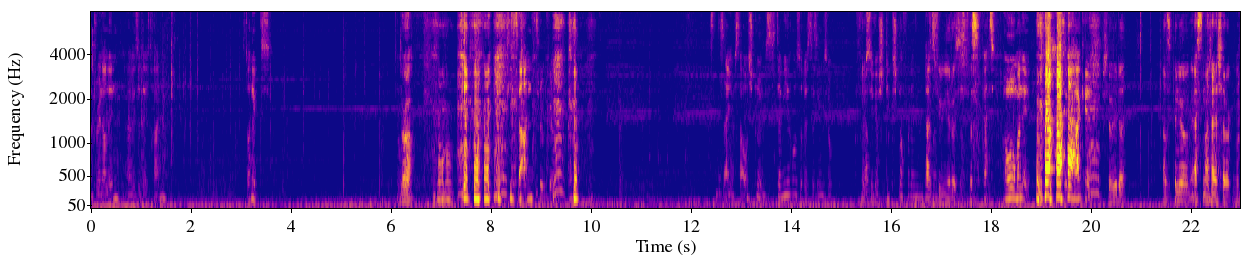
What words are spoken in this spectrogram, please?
Adrenalin. Wie ist er echt rein? Ist doch nix. Ja. Dieser Anzug, ja. Was ist denn das eigentlich, was da ausströmt? Ist das der Virus oder ist das irgendwie so flüssiger Stickstoff oder irgendwie? Ganz viel Virus ist das. Ganz Oh Mann ey. Diese Kacke. Schon wieder. Also ich bin nur beim ersten Mal erschrocken.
